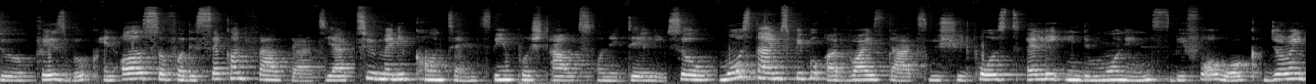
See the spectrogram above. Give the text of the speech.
to Facebook and also for the second fact that there are too many contents being pushed out on a daily. So most times people advise that you should post early in the mornings before work, during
